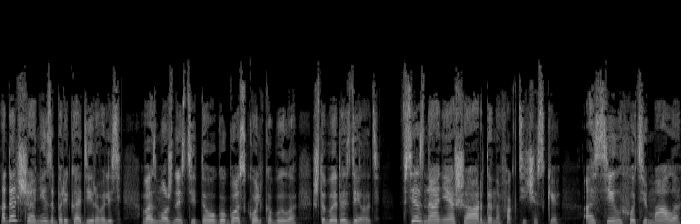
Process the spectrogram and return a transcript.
А дальше они забаррикадировались. Возможностей-то ого-го сколько было, чтобы это сделать. Все знания Шардана фактически. А сил хоть и мало,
